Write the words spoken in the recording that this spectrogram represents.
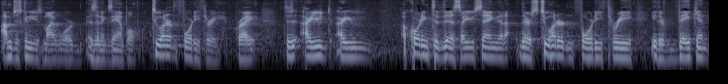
I'm just going to use my ward as an example, 243, right? Does- Are you, are you, according to this, are you saying that there's 243 either vacant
